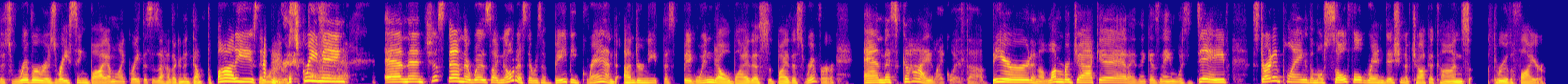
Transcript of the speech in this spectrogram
this river is racing by i'm like great this is how they're going to dump the bodies. They want to hear screaming. And then just then there was i noticed there was a baby grand underneath this big window by this by this river. And this guy, like with a beard and a lumber jacket, I think his name was Dave, started playing the most soulful rendition of Chaka Khan's Through the Fire.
